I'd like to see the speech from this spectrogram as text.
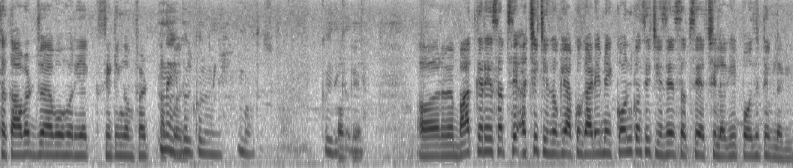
थकावट जो है वो हो रही है सीटिंग कंफर्ट नहीं बिल्कुल नहीं। बहुत अच्छा। कोई दिक्कत नहीं। और बात करें सबसे अच्छी चीज़ों की आपको गाड़ी में कौन कौन सी चीज़ें सबसे अच्छी लगी पॉजिटिव लगी?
